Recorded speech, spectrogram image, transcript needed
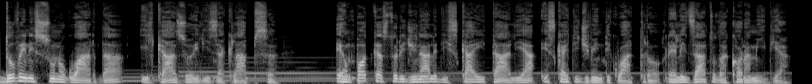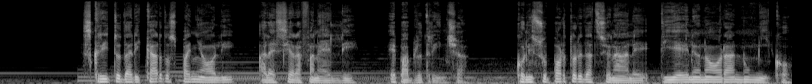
Dove nessuno guarda, il caso Elisa Claps, è un podcast originale di Sky Italia e Sky TG24, realizzato da Cora Media. Scritto da Riccardo Spagnoli, Alessia Raffanelli e Pablo Trincia, con il supporto redazionale di Eleonora Numico.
